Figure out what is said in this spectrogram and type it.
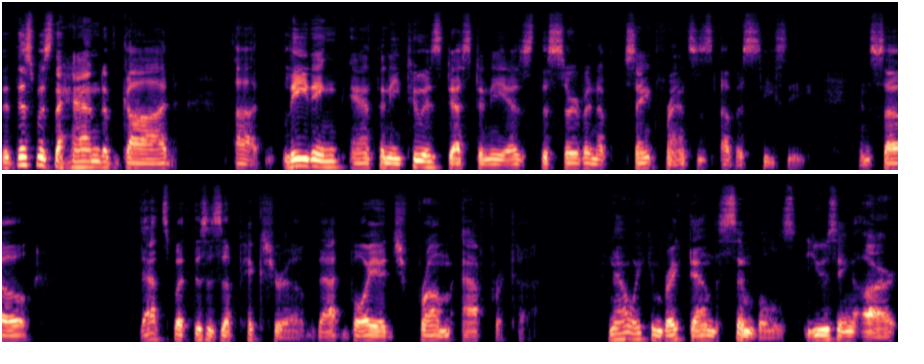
that this was the hand of God uh, leading Anthony to his destiny as the servant of St. Francis of Assisi. And so that's what this is a picture of, that voyage from Africa. Now we can break down the symbols using our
